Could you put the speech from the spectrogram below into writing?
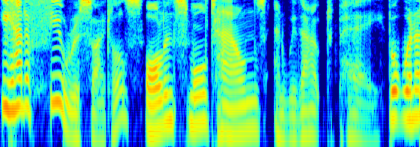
He had a few recitals, all in small towns and without pay. But when a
